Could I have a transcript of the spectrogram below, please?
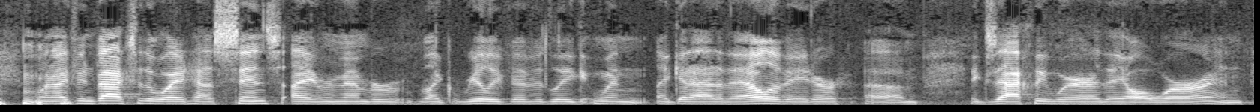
when I've been back to the White House since, I remember like really vividly when I get out of the elevator, um, exactly where they all were. And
